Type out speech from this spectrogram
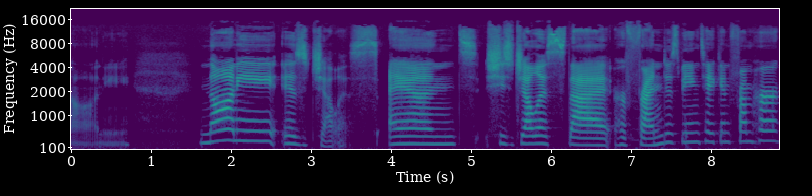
Nany. Nany is jealous and she's jealous that her friend is being taken from her.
